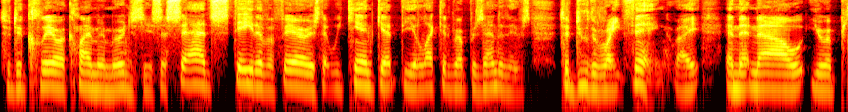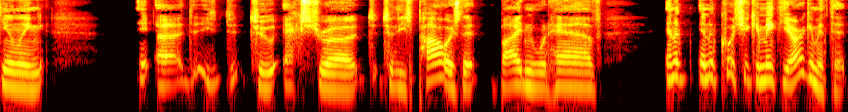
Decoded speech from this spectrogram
to declare a climate emergency. It's a sad state of affairs that we can't get the elected representatives to do the right thing, right? And that now you're appealing uh, to extra to these powers that Biden would have, and and of course you can make the argument that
